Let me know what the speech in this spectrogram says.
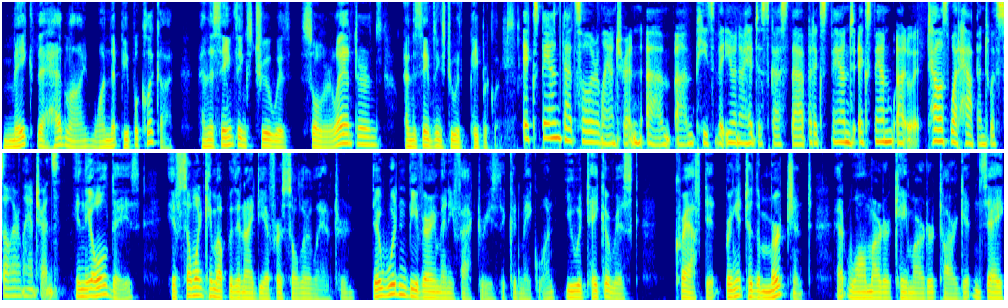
make the headline one that people click on. And the same thing's true with solar lanterns and the same thing's true with paper clips. Expand that solar lantern um, um, piece of it. You and I had discussed that, but expand, expand. Uh, tell us what happened with solar lanterns. In the old days, if someone came up with an idea for a solar lantern, There wouldn't be very many factories that could make one. You would take a risk, craft it, bring it to the merchant at Walmart or Kmart or Target and say,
